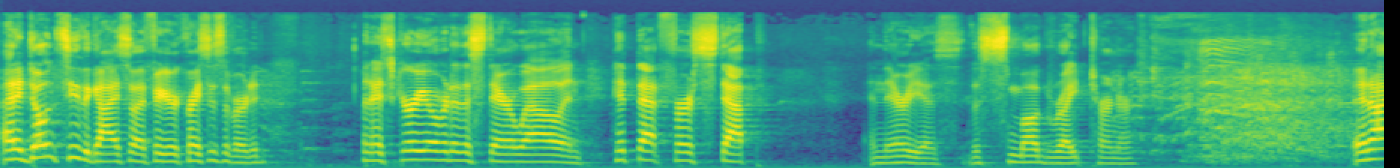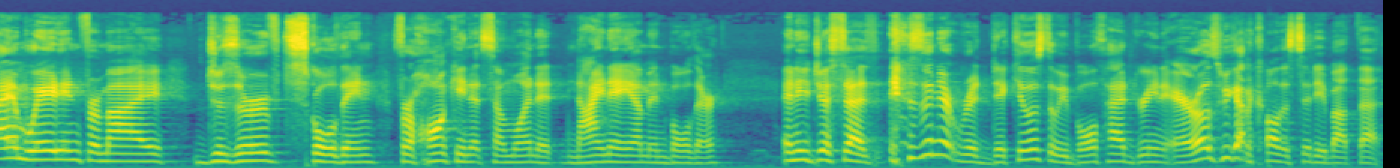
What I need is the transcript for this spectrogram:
and I don't see the guy, so I figure crisis averted. And I scurry over to the stairwell and hit that first step, and there he is, the smug right turner. And I am waiting for my deserved scolding for honking at someone at 9 a.m. in Boulder. And he just says, Isn't it ridiculous that we both had green arrows? We got to call the city about that.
